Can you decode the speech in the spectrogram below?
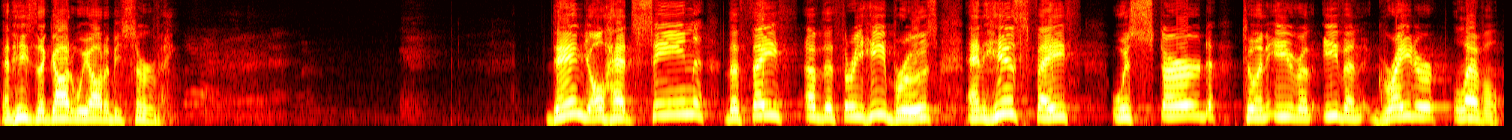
and He's the God we ought to be serving. Daniel had seen the faith of the three Hebrews, and his faith was stirred to an even, even greater level.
